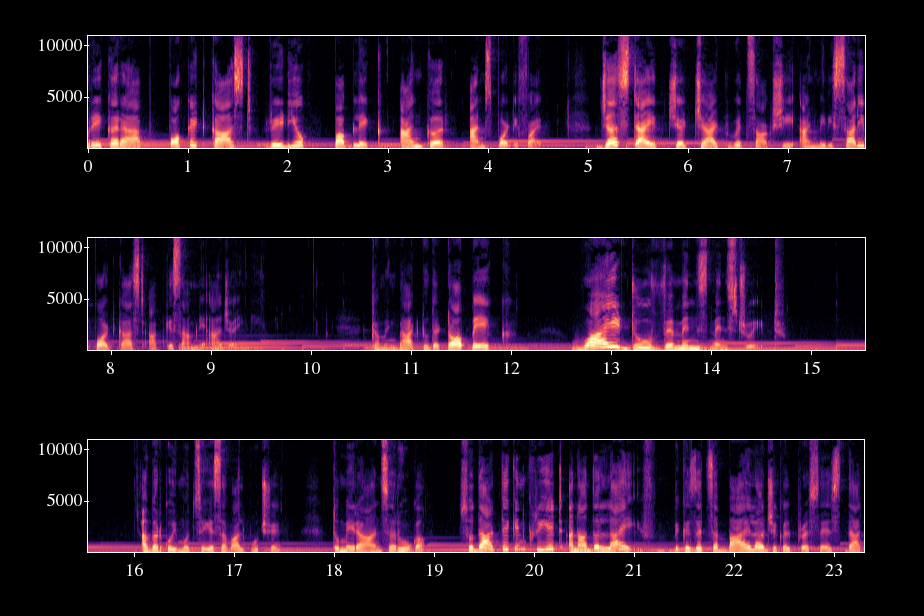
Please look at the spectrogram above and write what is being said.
Breaker app, Pocket Cast, Radio Public, Anchor and Spotify. Just type chit chat with Sakshi and मेरी सारी पॉडकास्ट आपके सामने आ जाएँगी। Coming back to the topic why do womens menstruate अगर कोई मुझसे ये सवाल पूछे तो मेरा आंसर होगा so that they can create another life because it's a biological process that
